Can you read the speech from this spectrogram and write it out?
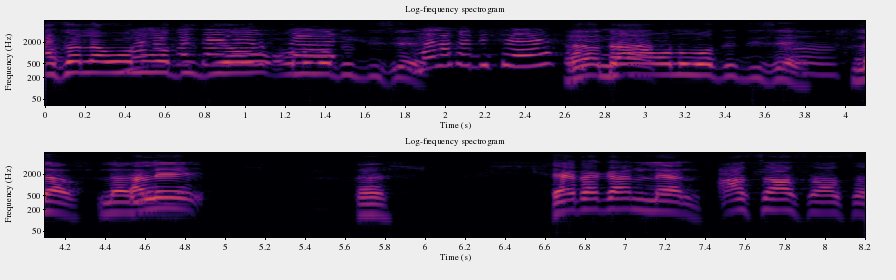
আচ্ছা লাও, অনুমতি দিও অনুমতি দিছে। মানা করে দিছে? হ্যাঁ না অনুমতি দিছে। লাও লাও, তাহলে হ্যাঁ। একটা গান নেন। আচ্ছা আচ্ছা আচ্ছা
